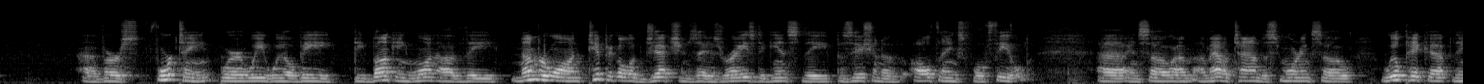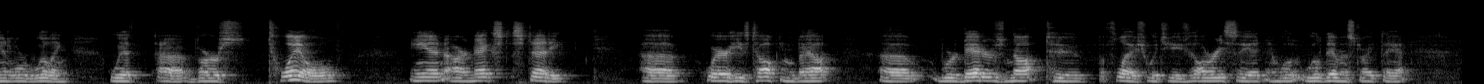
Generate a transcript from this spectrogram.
uh, verse 14, where we will be debunking one of the number one typical objections that is raised against the position of all things fulfilled. Uh, and so I'm, I'm, out of time this morning, so we'll pick up then, Lord willing, with uh, verse 12 in our next study, uh, where he's talking about uh, we're debtors not to the flesh, which he's already said, and we'll, we'll demonstrate that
